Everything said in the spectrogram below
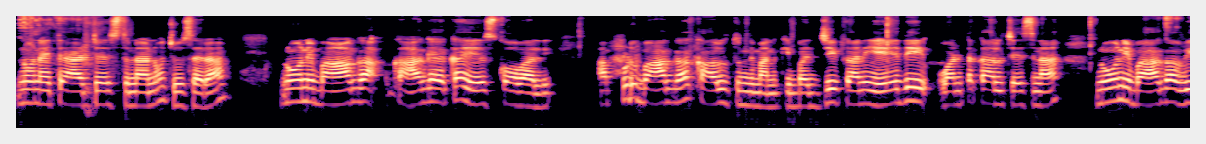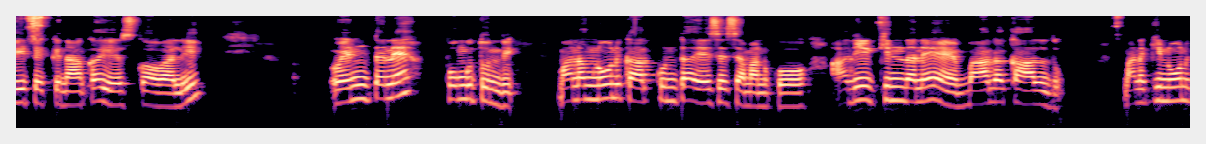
నూనె అయితే యాడ్ చేస్తున్నాను. చూసారా? నూనె బాగా కాగాక వేసుకోవాలి. అప్పుడు బాగా కాలుతుంది మనకి. బజ్జీ కానీ ఏది వంటకాలు చేసినా నూనె బాగా వీటెక్కినాక వేసుకోవాలి. వెంటనే పొంగుతుంది. మనం నూనె కాకుండా వేసేసామనుకో అది కిందనే బాగా కాలదు. మనకి నూనె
